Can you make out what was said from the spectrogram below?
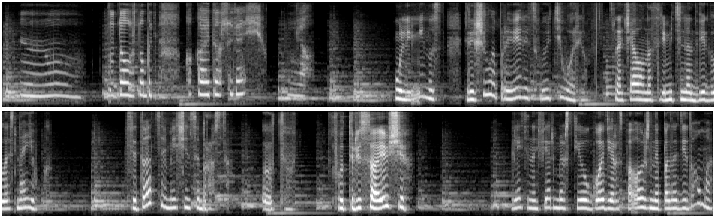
Ну, тут должна быть какая-то связь. Ня. Ули Минус решила проверить свою теорию. Сначала она стремительно двигалась на юг. Ситуация мечницы Броса. Это потрясающе! Глядя на фермерские угодья, расположенные позади дома,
